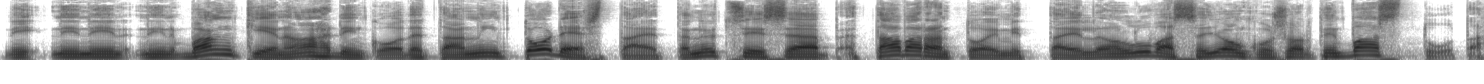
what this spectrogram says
niin, niin, niin, niin vankien ahdinko otetaan niin todesta, että nyt siis tavarantoimittajille on luvassa jonkun sortin vastuuta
